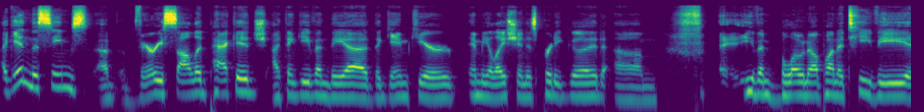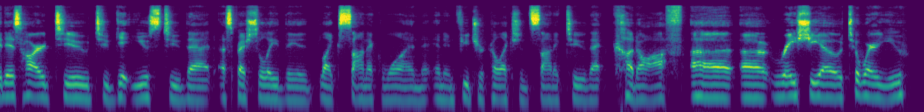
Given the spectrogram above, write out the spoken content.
again this seems a very solid package i think even the uh the game gear emulation is pretty good um even blown up on a tv it is hard to to get used to that especially the like sonic 1 and in future collections sonic 2 that cut off uh, uh ratio to where you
